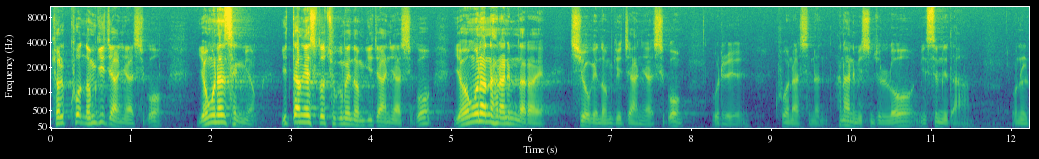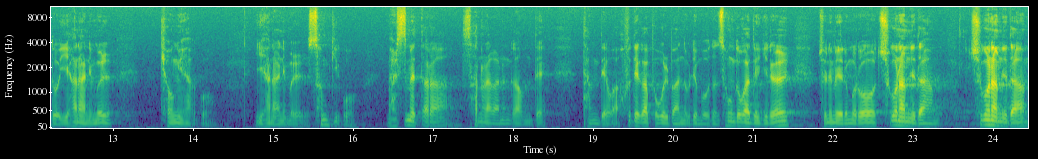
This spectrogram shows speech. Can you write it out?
결코 넘기지 아니하시고 영원한 생명 이 땅에서도 죽음에 넘기지 아니하시고 영원한 하나님 나라에 지옥에 넘기지 아니하시고 우리를 구원하시는 하나님이신 줄로 믿습니다. 오늘도 이 하나님을 경외하고 이 하나님을 섬기고 말씀에 따라 살아나가는 가운데 당대와 후대가 복을 받는 우리 모든 성도가 되기를 주님의 이름으로 축원합니다. 축원합니다.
